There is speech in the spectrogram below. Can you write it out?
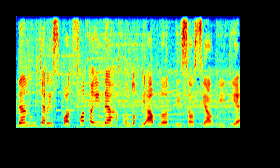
dan mencari spot foto indah untuk diupload di sosial media.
